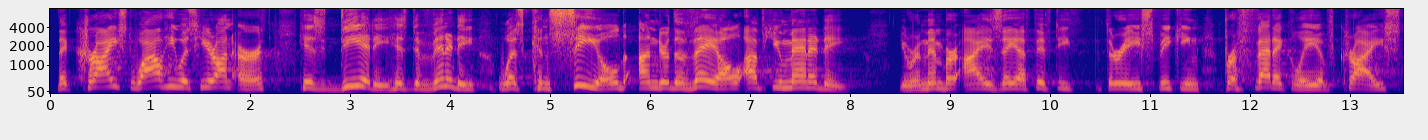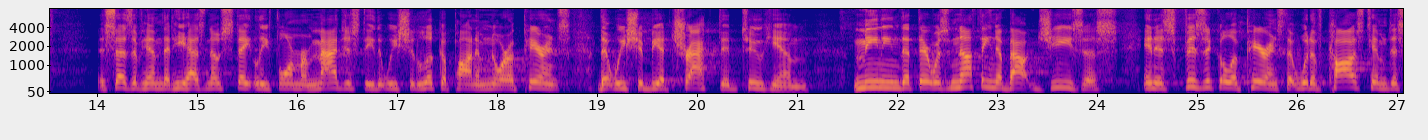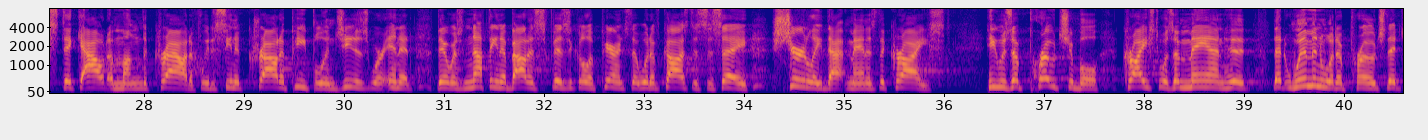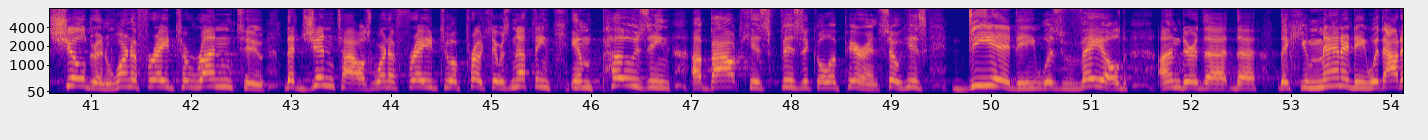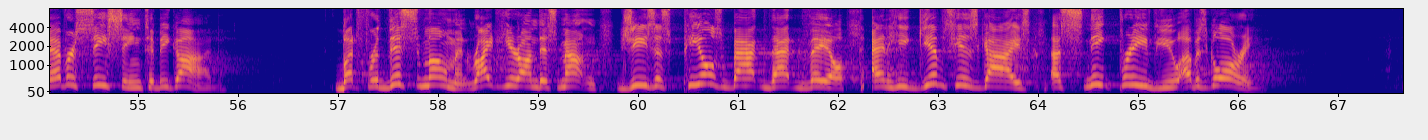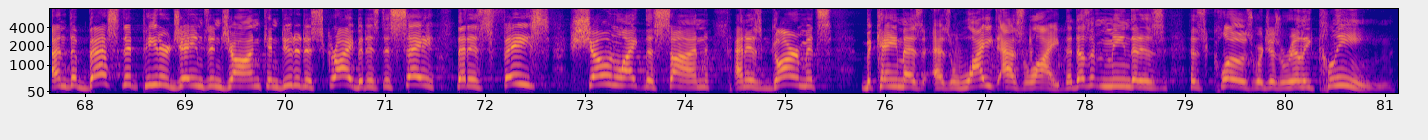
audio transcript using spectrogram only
That Christ, while he was here on earth, his deity, his divinity, was concealed under the veil of humanity. You remember Isaiah 53 speaking prophetically of Christ it says of him that he has no stately form or majesty that we should look upon him, nor appearance that we should be attracted to him. Meaning that there was nothing about Jesus in his physical appearance that would have caused him to stick out among the crowd. If we'd have seen a crowd of people and Jesus were in it, there was nothing about his physical appearance that would have caused us to say, Surely that man is the Christ. He was approachable. Christ was a man who, that women would approach, that children weren't afraid to run to, that Gentiles weren't afraid to approach. There was nothing imposing about his physical appearance. So his deity was veiled under the, the, the humanity without ever ceasing to be God. But for this moment, right here on this mountain, Jesus peels back that veil and he gives his guys a sneak preview of his glory. And the best that Peter, James, and John can do to describe it is to say that his face shone like the sun and his garments became as, as white as light. That doesn't mean that his, his clothes were just really clean.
